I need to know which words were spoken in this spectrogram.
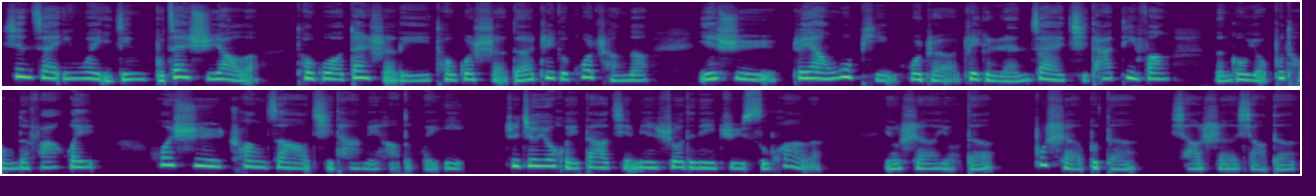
现在因为已经不再需要了，透过断舍离，透过舍得这个过程呢，也许这样物品或者这个人在其他地方能够有不同的发挥，或是创造其他美好的回忆。这就又回到前面说的那句俗话了：有舍有得，不舍不得，小舍小得，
